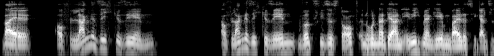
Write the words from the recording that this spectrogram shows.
Weil auf lange Sicht gesehen, auf lange Sicht gesehen, wird es dieses Dorf in 100 Jahren eh nicht mehr geben, weil das die ganze,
